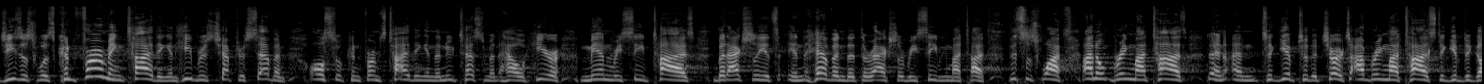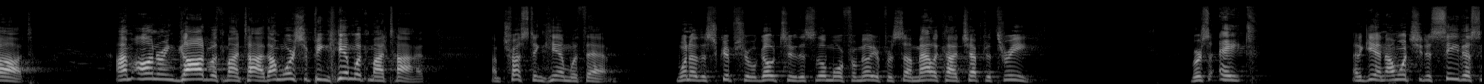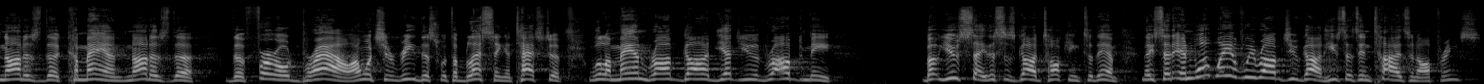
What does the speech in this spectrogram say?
Jesus was confirming tithing in Hebrews chapter 7, also confirms tithing in the New Testament, how here men receive tithes, but actually it's in heaven that they're actually receiving my tithe. This is why I don't bring my tithes and, and to give to the church, I bring my tithes to give to God. I'm honoring God with my tithe, I'm worshiping Him with my tithe, I'm trusting Him with that. One other scripture we'll go to that's a little more familiar for some Malachi chapter 3, verse 8. And again, I want you to see this not as the command, not as the, the furrowed brow. I want you to read this with a blessing attached to it. Will a man rob God? Yet you have robbed me. But you say, this is God talking to them. They said, In what way have we robbed you, God? He says, In tithes and offerings.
